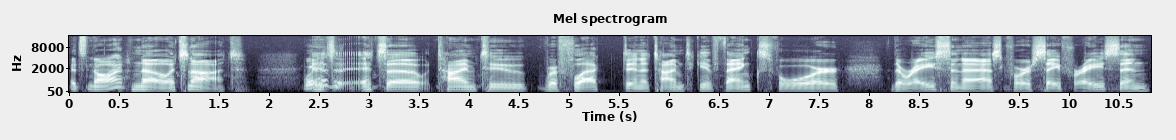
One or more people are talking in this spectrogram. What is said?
It's not. No, it's not. What it's, is it? It's a time to reflect and a time to give thanks for the race and ask for a safe race. And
